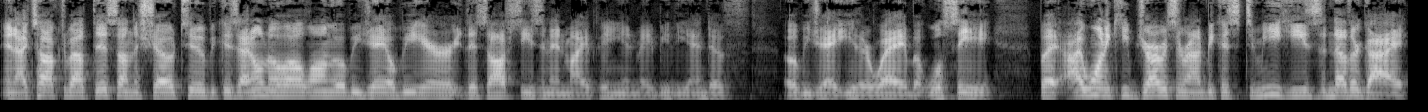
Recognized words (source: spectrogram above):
and I talked about this on the show too because I don't know how long OBJ will be here this offseason. In my opinion, may be the end of OBJ either way, but we'll see. But I want to keep Jarvis around because to me he's another guy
